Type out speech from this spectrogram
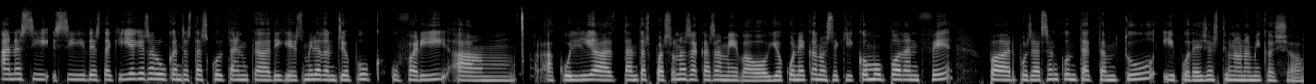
Anna, si, si des d'aquí hi hagués algú que ens està escoltant que digués mira, doncs jo puc oferir um, acollir a tantes persones a casa meva o jo conec que no sé qui, com ho poden fer per posar-se en contacte amb tu i poder gestionar una mica això?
